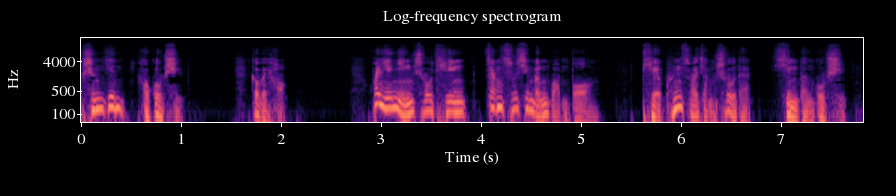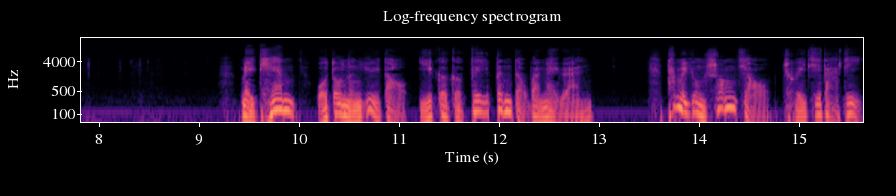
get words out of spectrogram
声音，好故事。各位好，欢迎您收听江苏新闻广播铁坤所讲述的新闻故事。每天我都能遇到一个个飞奔的外卖员，他们用双脚锤击大地，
